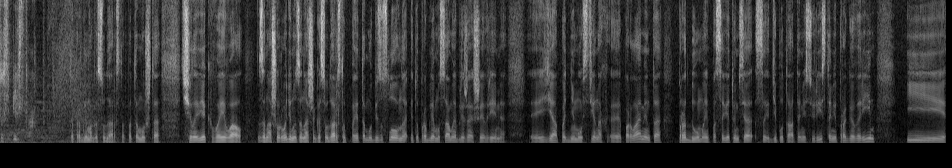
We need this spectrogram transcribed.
суспільства. Это проблема государства, потому что человек воевал за нашу родину, за наше государство. Поэтому, безусловно, эту проблему в самое ближайшее время э, я подниму в стенах э, парламента, продумаем, посоветуемся с депутатами, с юристами, проговорим. И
